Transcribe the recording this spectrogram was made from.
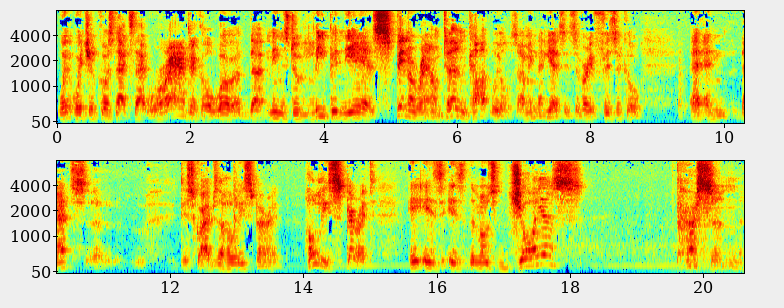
which, of course, that's that radical word that means to leap in the air, spin around, turn cartwheels. I mean, yes, it's a very physical, and that uh, describes the Holy Spirit. Holy Spirit is, is the most joyous person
